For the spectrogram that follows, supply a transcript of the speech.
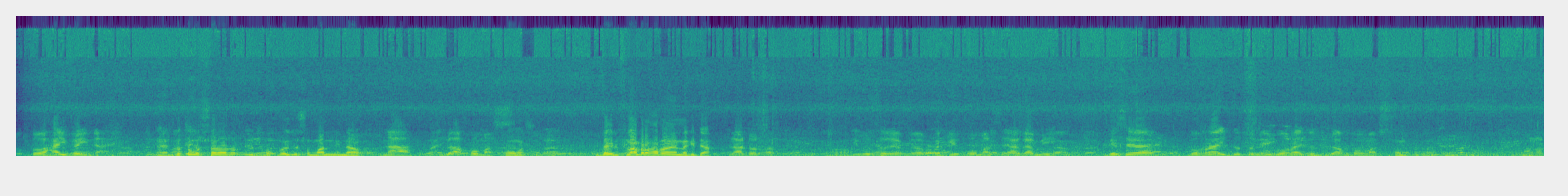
তো হাই ফাই নাই। হ্যাঁ, গত বছৰৰ বকরঈদের সমান নি না? না কম আছে। কম আছে। কিতা ফ্লাডের কারণে না কিতা ফ্লাডর এই এবছর একটা বিক্রি কম আছে। আগামী গেছে বহরা ঈদ নেই বহরা ঈদত পুরা কম আছে। কম হবে। মানুষ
